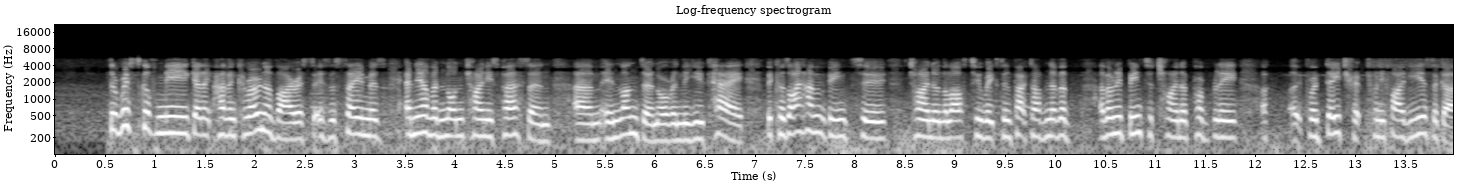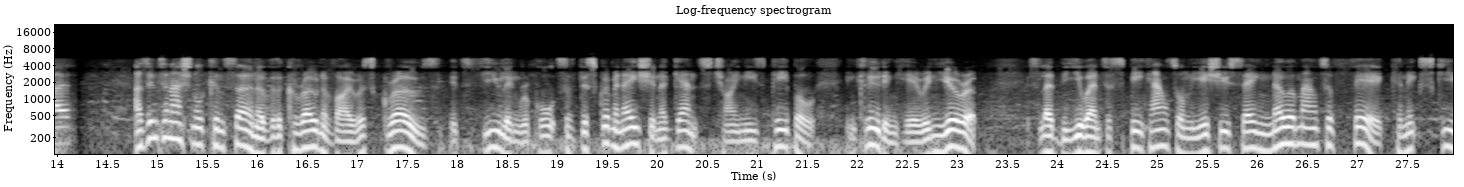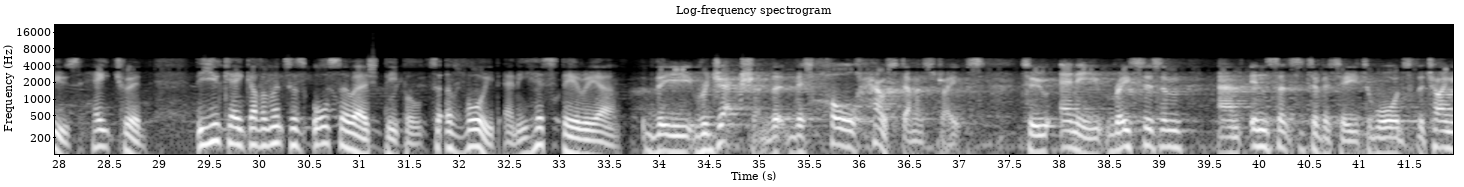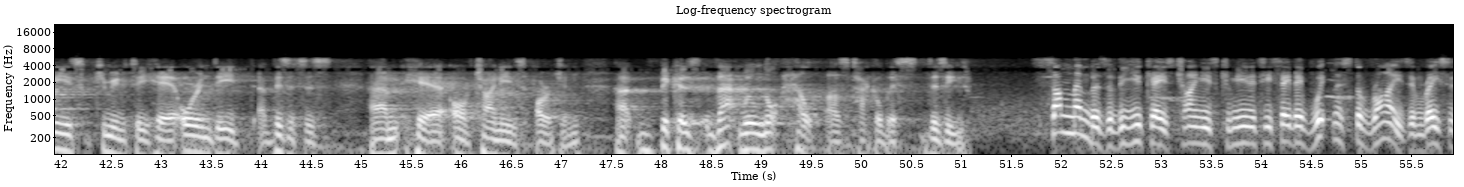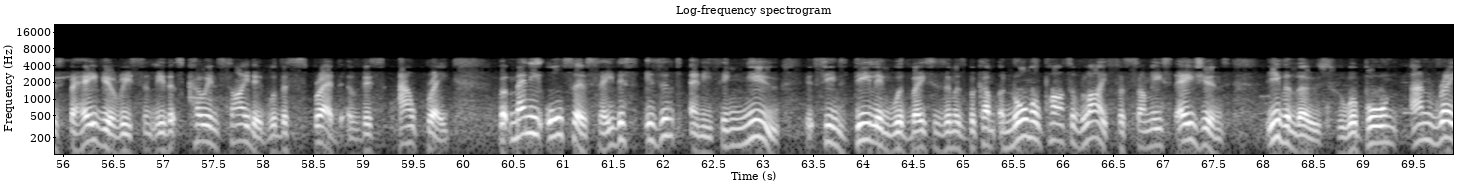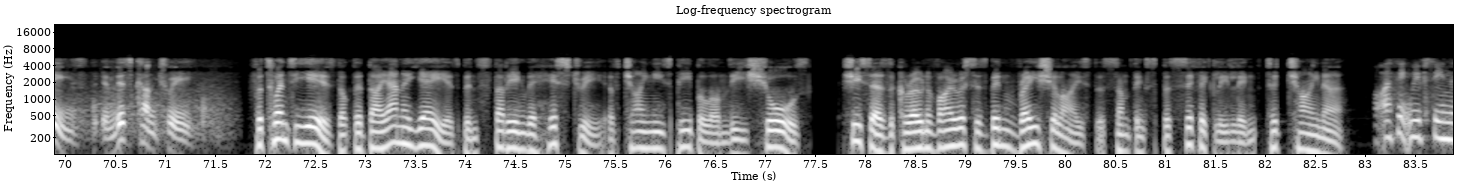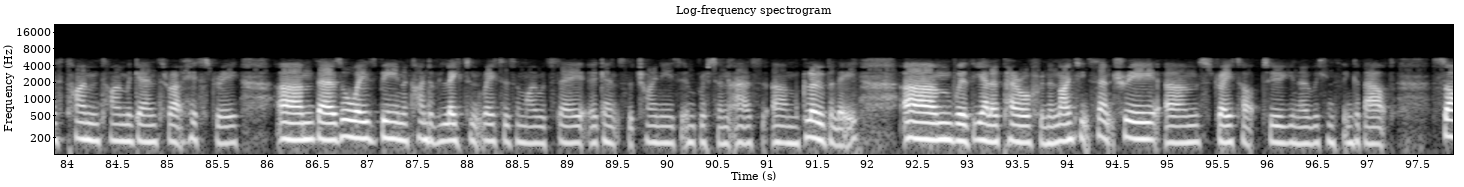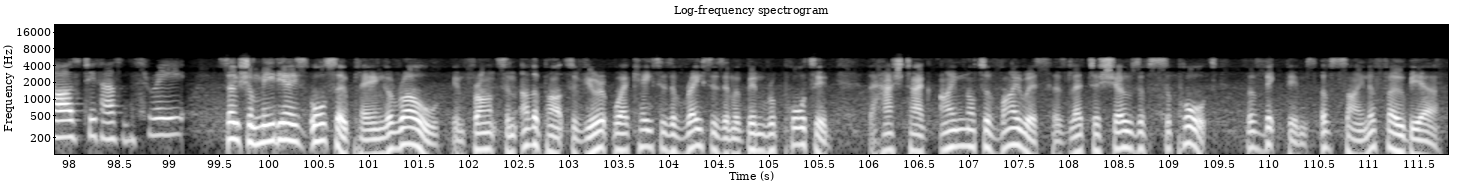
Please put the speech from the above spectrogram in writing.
The risk of me getting, having coronavirus is the same as any other non-Chinese person um, in London or in the UK because I haven't been to China in the last two weeks. In fact, I've, never, I've only been to China probably a, for a day trip 25 years ago. As international concern over the coronavirus grows, it's fueling reports of discrimination against Chinese people, including here in Europe. It's led the UN to speak out on the issue, saying no amount of fear can excuse hatred. The UK government has also urged people to avoid any hysteria. The rejection that this whole House demonstrates to any racism and insensitivity towards the Chinese community here, or indeed uh, visitors um, here of Chinese origin, uh, because that will not help us tackle this disease. Some members of the UK's Chinese community say they've witnessed a rise in racist behaviour recently that's coincided with the spread of this outbreak. But many also say this isn't anything new. It seems dealing with racism has become a normal part of life for some East Asians, even those who were born and raised in this country. For 20 years, Dr. Diana Yeh has been studying the history of Chinese people on these shores. She says the coronavirus has been racialized as something specifically linked to China. I think we've seen this time and time again throughout history. Um, there's always been a kind of latent racism, I would say, against the Chinese in Britain as um, globally, um, with yellow peril from the 19th century, um, straight up to, you know, we can think about SARS 2003. Social media is also playing a role. In France and other parts of Europe where cases of racism have been reported, the hashtag I'm not a virus has led to shows of support for victims of xenophobia.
